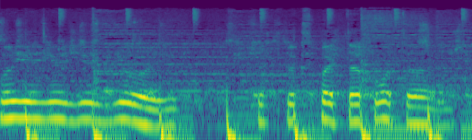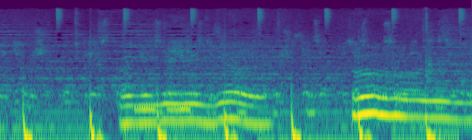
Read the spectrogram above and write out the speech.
Ой-ой-ой-ой-ой. Так спать-то охота. Ой-ой-ой-ой-ой. Ой-ой-ой-ой.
